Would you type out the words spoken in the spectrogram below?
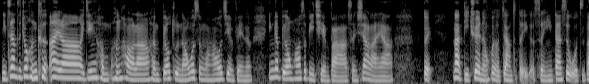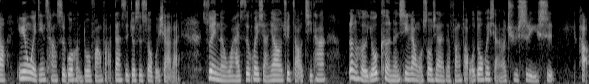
你这样子就很可爱啦，已经很很好啦，很标准啦，为什么还要减肥呢？应该不用花这笔钱吧，省下来呀。对，那的确呢会有这样子的一个声音，但是我知道，因为我已经尝试过很多方法，但是就是瘦不下来，所以呢，我还是会想要去找其他任何有可能性让我瘦下来的方法，我都会想要去试一试。好，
